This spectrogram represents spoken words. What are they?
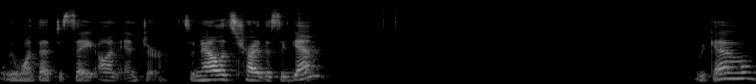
we want that to say on enter. So now let's try this again. We go.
